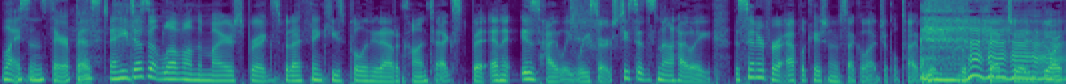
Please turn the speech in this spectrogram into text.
licensed therapist. Now, he doesn't love on the Myers Briggs, but I think he's pulling it out of context. But and it is highly researched. He said it's not highly. The Center for Application of Psychological Type would, would beg to ignore.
